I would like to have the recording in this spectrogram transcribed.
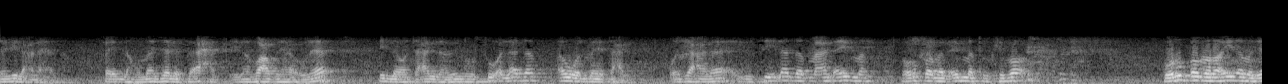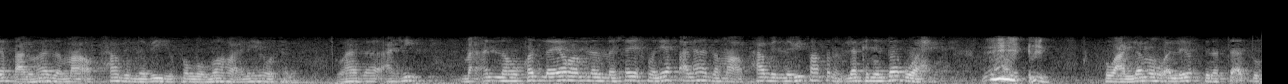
دليل على هذا. فإنه ما جلس أحد إلى بعض هؤلاء إلا وتعلم منه سوء الأدب أول ما يتعلم. وجعل يسيء الأدب مع الأئمة وربما الأئمة الكبار وربما رأينا من يفعل هذا مع أصحاب النبي صلى الله عليه وسلم. وهذا عجيب مع أنه قد لا يرى من المشايخ من يفعل هذا مع أصحاب النبي صلى الله عليه وسلم لكن الباب واحد. هو علمه أن لا يحسن التأدب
